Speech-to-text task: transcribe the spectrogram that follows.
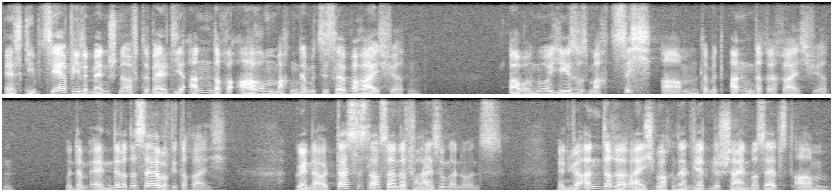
Es gibt sehr viele Menschen auf der Welt, die andere arm machen, damit sie selber reich werden. Aber nur Jesus macht sich arm, damit andere reich werden. Und am Ende wird er selber wieder reich. Genau das ist auch seine Verheißung an uns. Wenn wir andere reich machen, dann werden wir scheinbar selbst arm,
